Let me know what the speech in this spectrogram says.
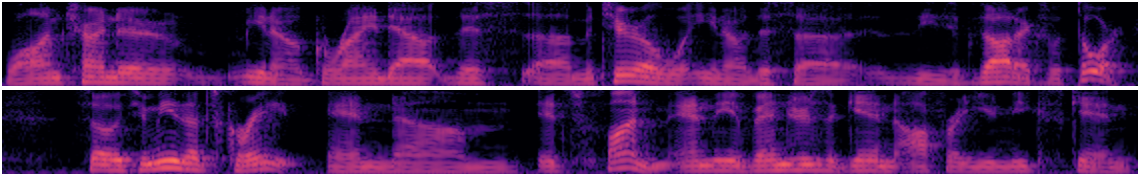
while I'm trying to you know grind out this uh, material. You know this uh, these exotics with Thor. So to me that's great and um, it's fun. And the Avengers again offer a unique skin.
